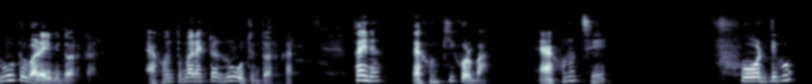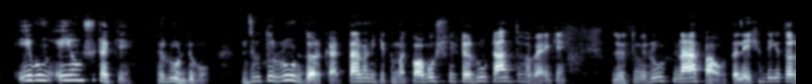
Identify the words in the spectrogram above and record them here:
রুট ওভার এবি দরকার। এখন তোমার একটা রুট দরকার, তাই না? এখন কি করবা? এখন হচ্ছে ফোর দিব এবং এই অংশটাকে রুট দেব। যেহেতু রুট দরকার, তার মানে কি তোমাকে অবশ্যই একটা রুট আনতে হবে আগে। যদি তুমি রুট না পাও, তাহলে এখান থেকে তোর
